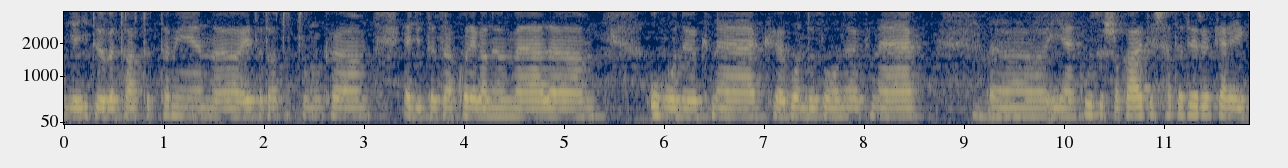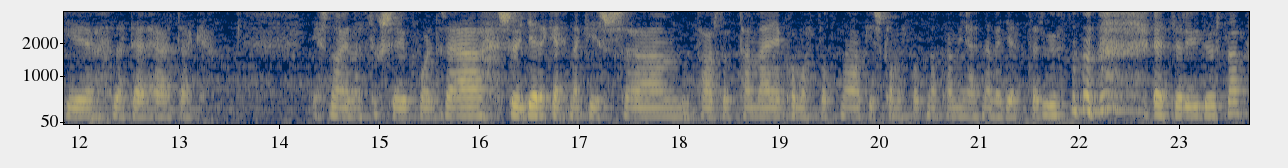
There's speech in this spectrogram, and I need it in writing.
ugye egy időben tartottam én, eh, illetve tartottunk együtt ezzel a kolléganőmmel óvónőknek, gondozónőknek, mm. ilyen kurzusokat, és hát azért ők eléggé leterheltek és nagyon nagy szükségük volt rá, sőt gyerekeknek is um, tartottam már ilyen kamasztoknak, és kamasztoknak, ami hát nem egy egyszerű, egyszerű időszak,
